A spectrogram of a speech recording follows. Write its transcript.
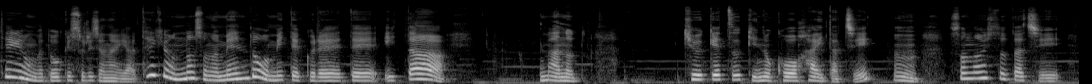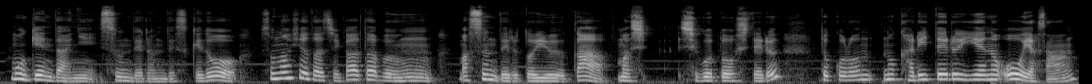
テギョンが同居するじゃないや。テギョンのその面倒を見てくれていたまあ、あの吸血鬼の後輩たち、うん、その人たちも現代に住んでるんですけどその人たちが多分、まあ、住んでるというか、まあ、仕事をしてるところの借りてる家の大家さん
